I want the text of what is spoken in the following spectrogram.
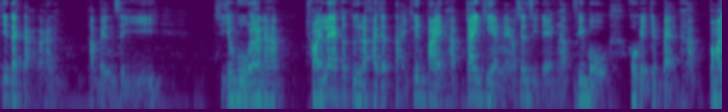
ที่แตกต่างแล้วกันทำเป็นสีสีชมพูแล้วกันนะครับ ช้อยแรกก็คือราคาจะไต่ขึ้นไปนะครับ ใกล้เคียงแนวเส้นสีแดงนะครับฟิโบ61.8นะครับ ประมาณ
